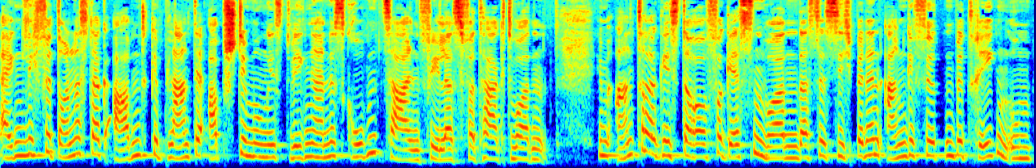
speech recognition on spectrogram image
eigentlich für Donnerstagabend geplante Abstimmung ist wegen eines groben Zahlenfehlers vertagt worden. Im Antrag ist darauf vergessen worden, dass es sich bei den angeführten Beträgen um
